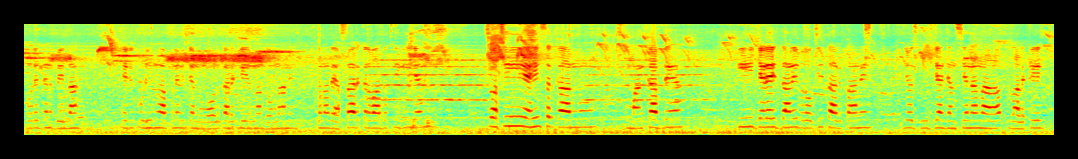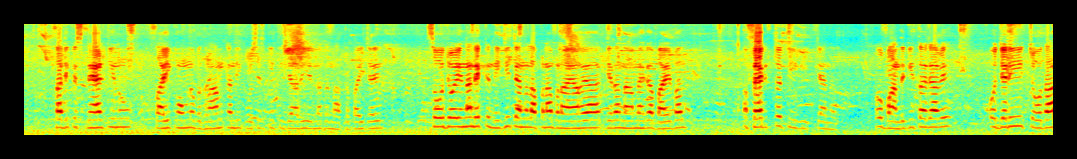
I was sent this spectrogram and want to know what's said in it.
ਥੋੜੇ ਦਿਨ ਪਹਿਲਾਂ ਇੱਕ ਕੁੜੀ ਨੂੰ ਆਪਣੇ ਵਿੱਚ ਇਨਵੋਲ ਕਰਕੇ ਉਹਨਾਂ ਦੋਨਾਂ ਨੇ ਉਹਨਾਂ ਦੇ ਐਫ ਆਈ ਆਰ ਕਰਵਾ ਦਿੱਤੀ ਗਈ ਹੈ। ਸੋ ਅਸੀਂ ਇਹੀ ਸਰਕਾਰ ਨੂੰ ਮੰਗ ਕਰਦੇ ਹਾਂ ਕਿ ਜਿਹੜੇ ਇਦਾਂ ਦੀ ਵਿਰੋਧੀ ਤਾਕਤਾਂ ਨੇ, ਜੋ ਦੂਜੀਆਂ ਏਜੰਸੀਆਂ ਨਾਲ ਰਲ ਕੇ ਸਾਡੀ ਕ੍ਰਿਸਚੈਨਿਟੀ ਨੂੰ ਸਾਈ ਕੌਮ ਨੂੰ ਬਦਨਾਮ ਕਰਨ ਦੀ ਕੋਸ਼ਿਸ਼ ਕੀਤੀ ਜਾ ਰਹੀ ਹੈ, ਇਹਨਾਂ ਤੇ ਨੱਥ ਪਾਈ ਜਾਏ। ਸੋ ਜੋ ਇਹਨਾਂ ਨੇ ਇੱਕ ਨਿੱਜੀ ਚੈਨਲ ਆਪਣਾ ਬਣਾਇਆ ਹੋਇਆ, ਜਿਹਦਾ ਨਾਮ ਹੈਗਾ ਬਾਈਬਲ ਅਫੈਕਟ ਟੀਵੀ ਚੈਨਲ, ਉਹ ਬੰਦ ਕੀਤਾ ਜਾਵੇ। ਉਹ ਜਿਹੜੀ 14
